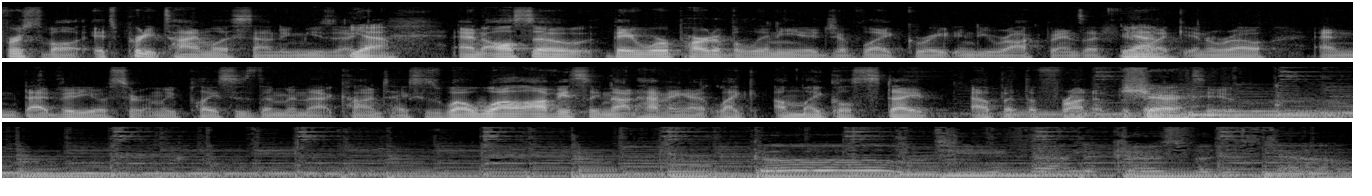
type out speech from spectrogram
first of all, it's pretty timeless sounding music. Yeah. and also they were part of a lineage of like great indie rock bands. I feel Yeah. like in a row, and that video certainly places them in that context as well. While obviously not having a, like a Michael Stipe up at the front of the Sure. band too. Gold teeth and a curse for this town.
